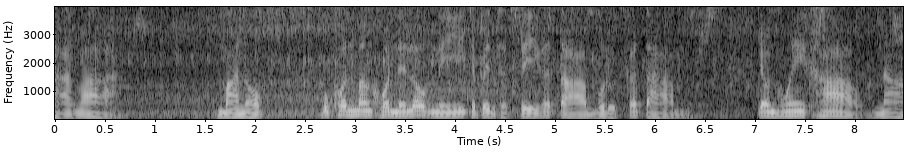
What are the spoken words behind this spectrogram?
ทานว่า มานพบุคคลบางคนในโลกนี้จะเป็นสตรีก็ตามบุรุษก็ตาม ย่อมผู้ให้ข้าว น้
